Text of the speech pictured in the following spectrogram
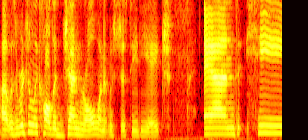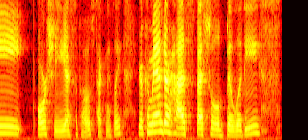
Uh, it was originally called a general when it was just EDH. And he or she, I suppose, technically, your commander has special abilities.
